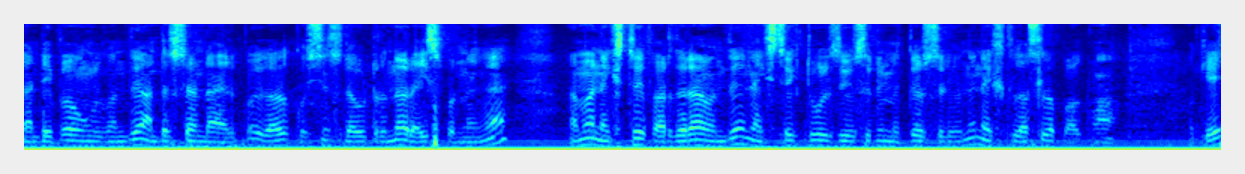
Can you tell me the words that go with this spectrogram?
கண்டிப்பாக உங்களுக்கு வந்து அண்டர்ஸ்டாண்ட் ஆகிருக்கும் ஏதாவது கொஷின்ஸ் டவுட் இருந்தால் ரைஸ் பண்ணுங்கள் நம்ம நெக்ஸ்ட்டு ஃபர்தராக வந்து next tools use method study வந்து நெக்ஸ்ட் கிளாஸில் பார்க்கலாம். ஓகே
